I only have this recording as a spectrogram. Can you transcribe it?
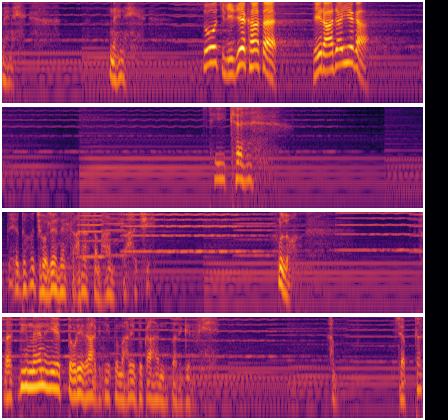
नहीं नहीं। नहीं नहीं। सोच लीजिए खां साहब फिर आ जाइएगा। ठीक है। दे दो झोले में सारा सामान साहजी। लो। रख दी मैंने ये तोड़ी रागनी तुम्हारी दुकान पर गिरवी। जब तक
